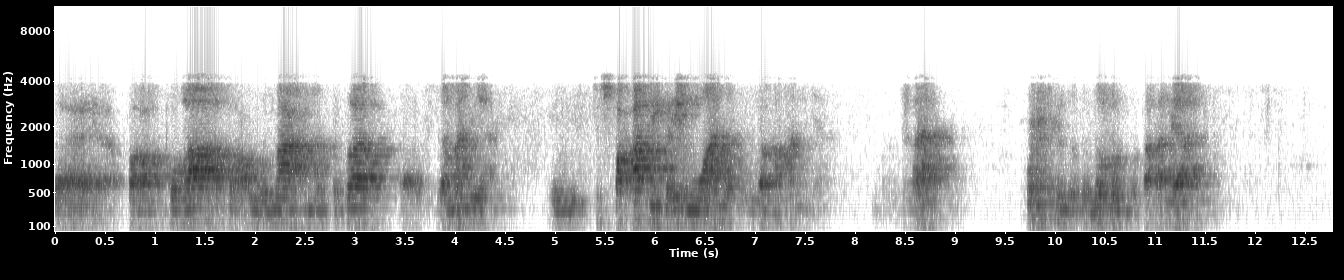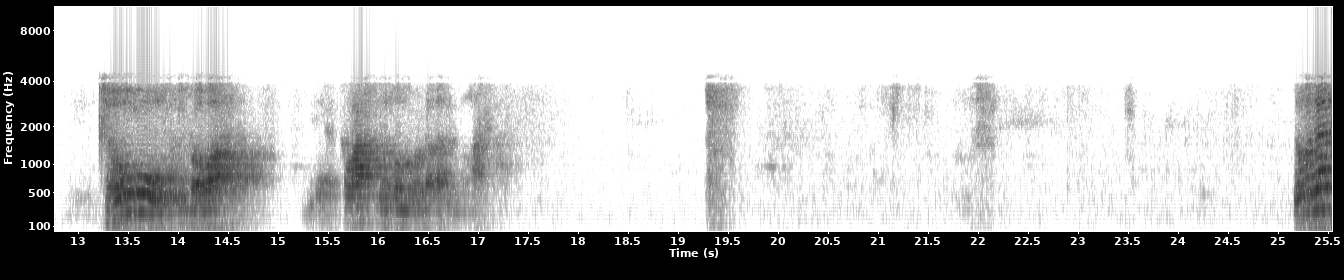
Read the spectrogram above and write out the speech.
oleh para fuqaha, para ulama, uh, di zamannya disepakati keilmuan dan keulamaannya dengan bentuk-bentuk pemberontakan yang jauh di bawah ya, kelas pemberontakan Ibnu Kemudian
